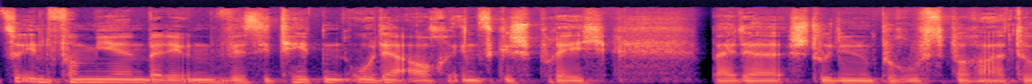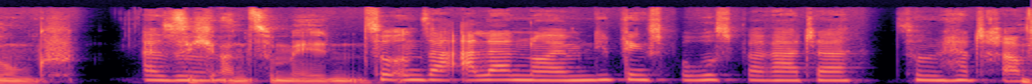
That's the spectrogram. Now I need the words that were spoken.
zu informieren, bei den Universitäten oder auch ins Gespräch bei der Studien- und Berufsberatung also sich anzumelden. Zu unser aller neuem Lieblingsberufsberater, zum Herr Trapp.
